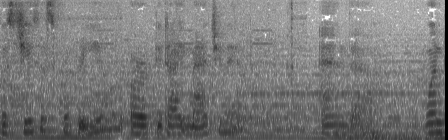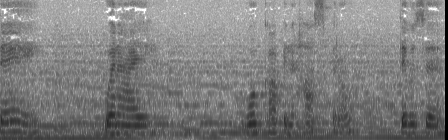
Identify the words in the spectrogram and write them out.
was Jesus for real or did I imagine it? And uh, one day when I woke up in the hospital, there was a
